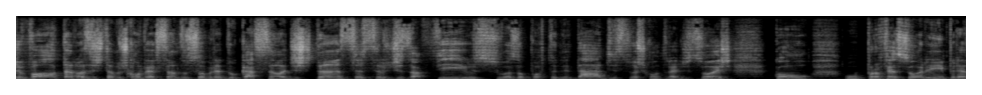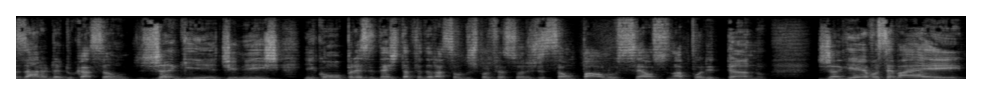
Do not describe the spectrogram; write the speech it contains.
De volta. Nós estamos conversando sobre educação à distância, seus desafios, suas oportunidades, suas contradições, com o professor e empresário da educação Janguier Diniz e com o presidente da Federação dos Professores de São Paulo, Celso Napolitano. Janguier, você vai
